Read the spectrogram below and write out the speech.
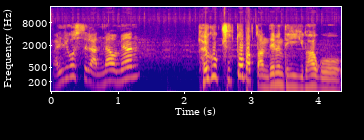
말리고스가 안 나오면 결국 죽도밥도 안 되는 덱이기도 하고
